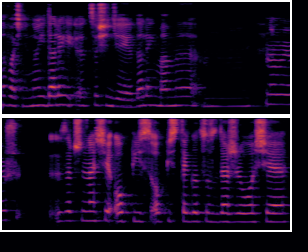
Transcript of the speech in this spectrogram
Mm. No właśnie, no i dalej e, co się dzieje? Dalej mamy... Mm, No już zaczyna się opis, opis tego, co zdarzyło się,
